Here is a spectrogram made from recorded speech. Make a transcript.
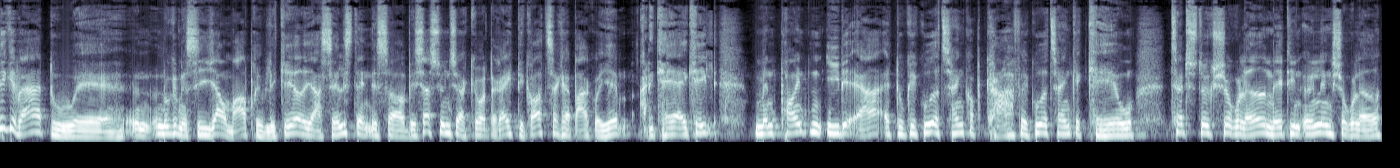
Det kan være, at du, øh, nu kan man sige, at jeg er jo meget privilegeret, jeg er selvstændig, så hvis jeg synes, jeg har gjort det rigtig godt, så kan jeg bare gå hjem. Ej, det kan jeg ikke helt. Men pointen i det er, at du kan gå ud og tage en kop kaffe, gå ud og tage en kakao, tage et stykke chokolade med, din yndlingschokolade.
